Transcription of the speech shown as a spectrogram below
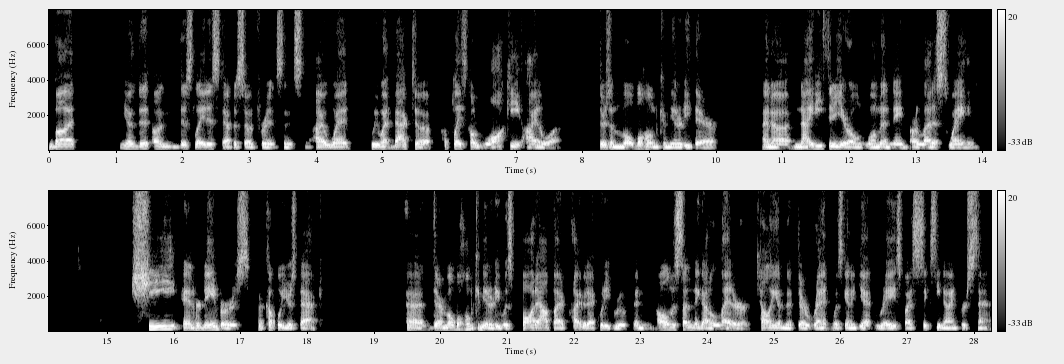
But, you know, th- on this latest episode, for instance, I went, we went back to a, a place called Waukee, Iowa. There's a mobile home community there, and a 93 year old woman named Arletta Swain she and her neighbors a couple years back uh, their mobile home community was bought out by a private equity group and all of a sudden they got a letter telling them that their rent was going to get raised by 69%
